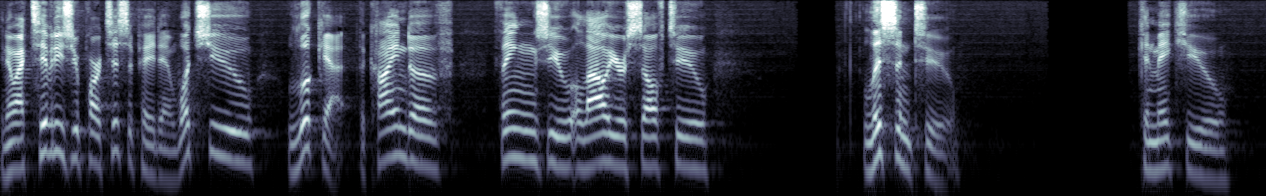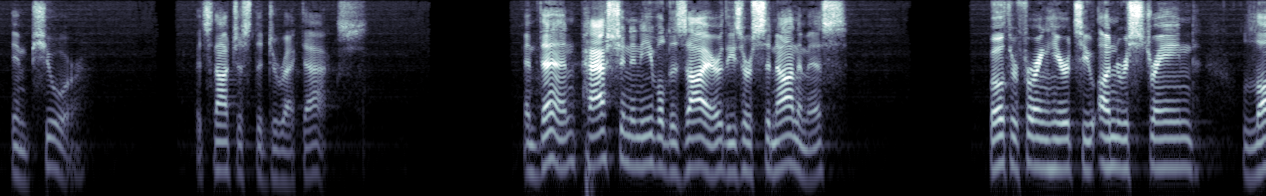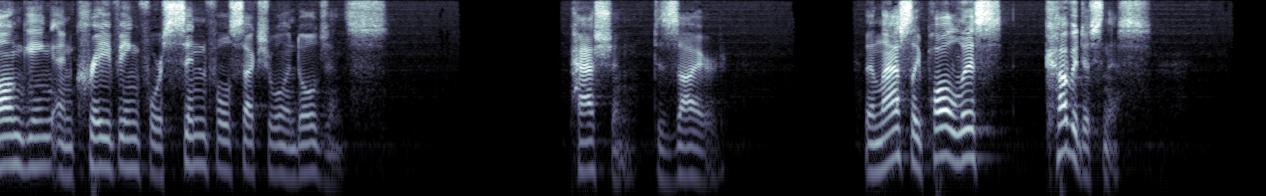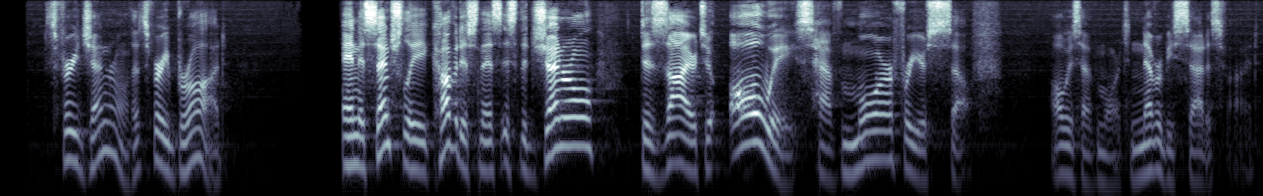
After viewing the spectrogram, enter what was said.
You know, activities you participate in, what you look at, the kind of things you allow yourself to listen to can make you impure. It's not just the direct acts. And then, passion and evil desire, these are synonymous, both referring here to unrestrained longing and craving for sinful sexual indulgence. Passion, desired. Then, lastly, Paul lists covetousness. It's very general, that's very broad. And essentially, covetousness is the general desire to always have more for yourself, always have more, to never be satisfied.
